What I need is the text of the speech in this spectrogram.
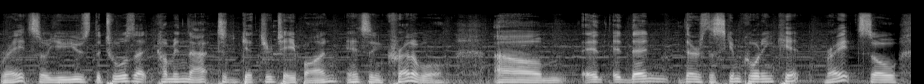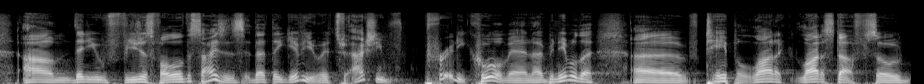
right? So you use the tools that come in that to get your tape on. It's incredible. Um, it, it, then there's the skim coating kit, right? So um, then you you just follow the sizes that they give you. It's actually pretty cool, man. I've been able to uh, tape a lot of lot of stuff. So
